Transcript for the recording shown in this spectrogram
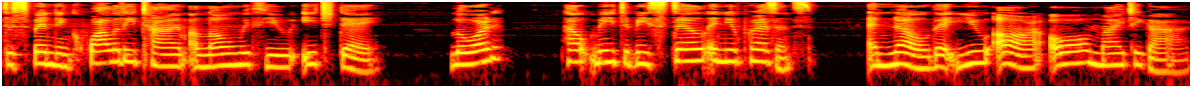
to spending quality time alone with you each day. Lord, help me to be still in your presence and know that you are Almighty God.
